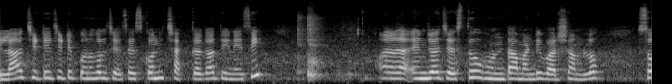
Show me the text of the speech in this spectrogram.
ఇలా చిట్టి చిట్టి పునుగులు చేసేసుకొని చక్కగా తినేసి ఎంజాయ్ చేస్తూ ఉంటామండి వర్షంలో. సో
